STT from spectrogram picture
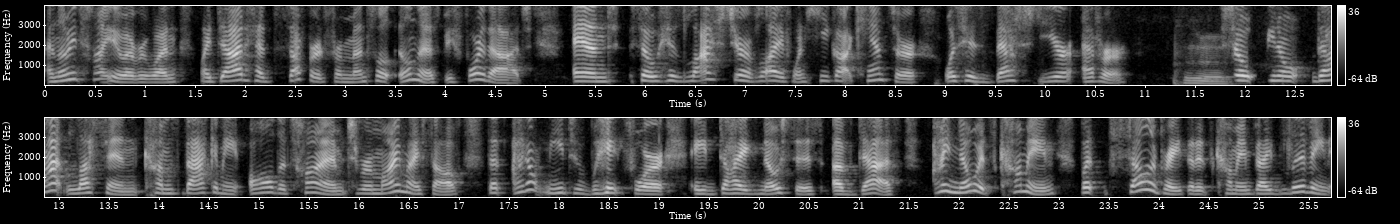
And let me tell you, everyone, my dad had suffered from mental illness before that. And so his last year of life, when he got cancer, was his best year ever. Hmm. So, you know, that lesson comes back at me all the time to remind myself that I don't need to wait for a diagnosis of death. I know it's coming, but celebrate that it's coming by living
